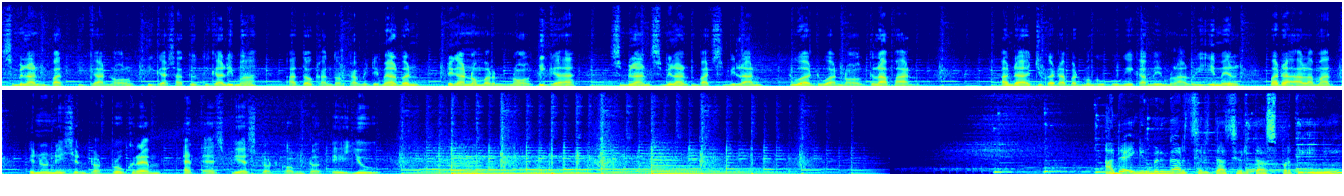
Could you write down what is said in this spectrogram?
9430 3135 atau kantor kami di Melbourne dengan nomor 03 9949 2208. Anda juga dapat menghubungi kami melalui email pada alamat indonesian.program at sbs.com.au. Anda ingin mendengar cerita-cerita seperti ini?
